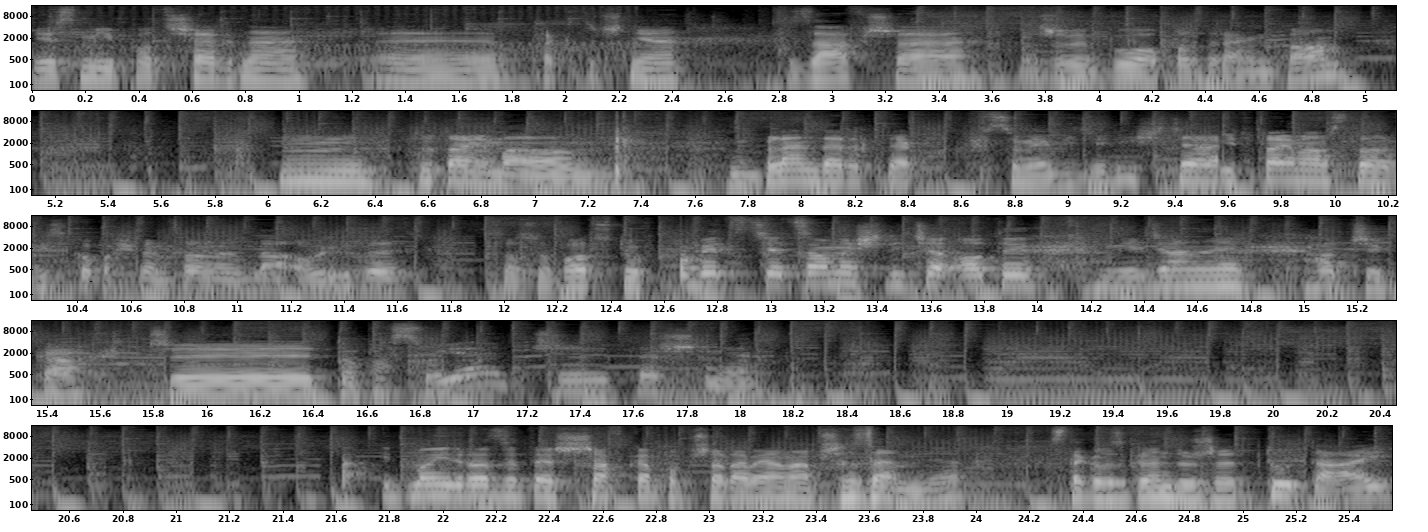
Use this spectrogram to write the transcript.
jest mi potrzebne e, praktycznie zawsze, żeby było pod ręką. Mm, tutaj mam blender, jak w sumie widzieliście. I tutaj mam stanowisko poświęcone dla oliwy, sosów octów. Powiedzcie, co myślicie o tych miedzianych haczykach? Czy to pasuje, czy też nie? I moi drodzy, to jest szafka poprzerabiana przeze mnie, z tego względu, że tutaj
